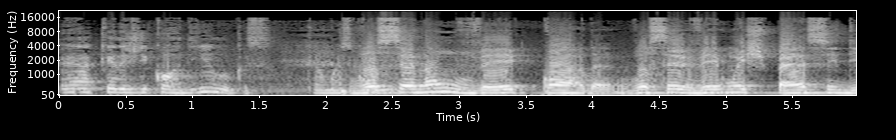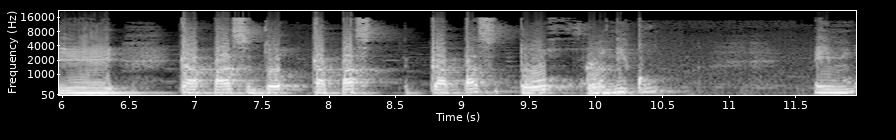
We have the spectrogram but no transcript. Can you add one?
É aqueles de cordinha, Lucas? É. Você não vê corda, você vê uma espécie de capacitor, capac, capacitor único em,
